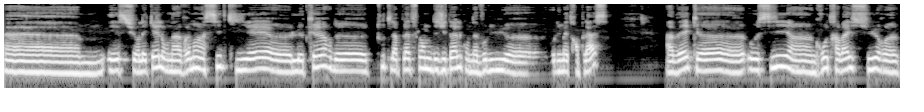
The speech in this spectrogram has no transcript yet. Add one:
et sur lesquels on a vraiment un site qui est le cœur de toute la plateforme digitale qu'on a voulu voulu mettre en place, avec euh, aussi un gros travail sur euh,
